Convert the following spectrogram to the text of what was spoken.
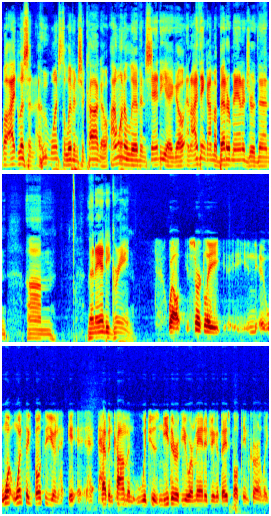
Well, I listen. Who wants to live in Chicago? I want to live in San Diego, and I think I'm a better manager than um, than Andy Green. Well, certainly, one, one thing both of you eh, eh, have in common, which is neither of you are managing a baseball team currently.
